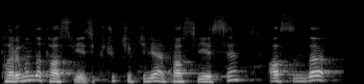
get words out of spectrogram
tarımın da tasfiyesi, küçük çiftçiliğin tasfiyesi aslında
